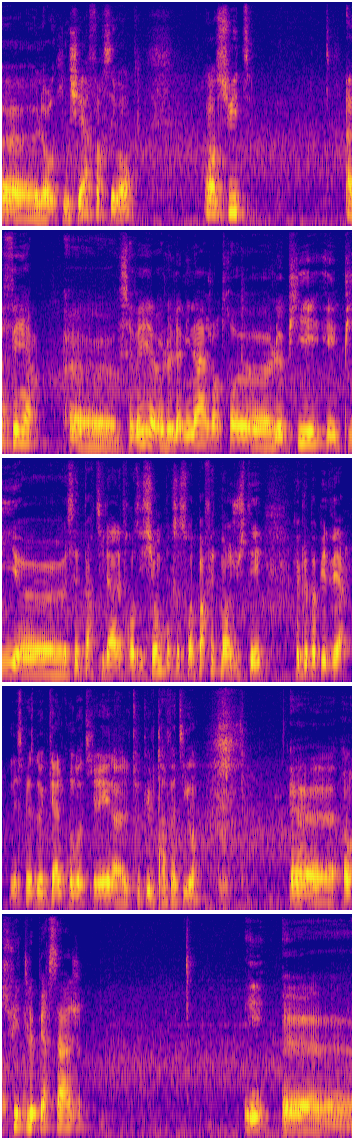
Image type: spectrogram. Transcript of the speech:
euh, le rocking chair, forcément. Ensuite, à faire, euh, vous savez, euh, le laminage entre le pied et puis cette partie-là, la transition, pour que ça soit parfaitement ajusté avec le papier de verre, l'espèce de cale qu'on doit tirer, le truc ultra fatigant. ensuite, le perçage et euh,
